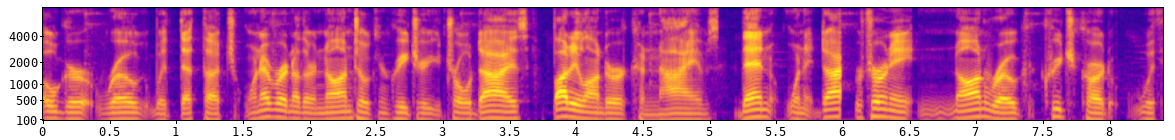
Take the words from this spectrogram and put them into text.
ogre, rogue with Death Touch. Whenever another non token creature you control dies, Body Launderer connives. Then, when it dies, return a non rogue creature card with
